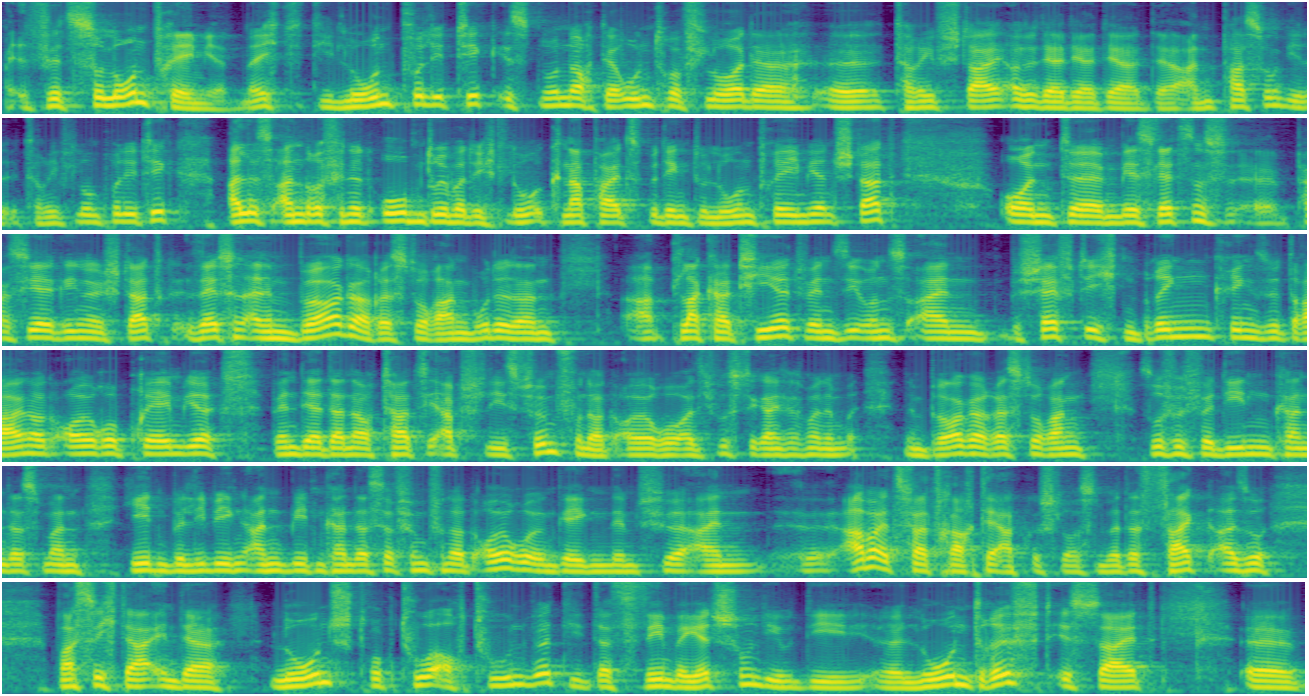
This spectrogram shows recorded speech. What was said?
wird es zur Lohnprämie. Nicht? Die Lohnpolitik ist nur noch der untere Flor der äh, Tarifsteig, also der, der, der, der Anpassung, die Tariflohnpolitik. Alles andere findet oben drüber durch Lo knappheitsbedingte Lohnprämien statt. Und äh, mir ist letztens äh, passiert gegen die Stadt, selbst in einem Burger-Restaurant wurde dann äh, plakatiert, wenn Sie uns einen Beschäftigten bringen, kriegen Sie 300 Euro Prämie, wenn der dann auch tatsächlich abschließt, 500 Euro. Also ich wusste gar nicht, dass man in einem Burger-Restaurant so viel verdienen kann, dass man jeden beliebigen anbieten kann, dass er 500 Euro entgegennimmt für einen äh, Arbeitsvertrag, der abgeschlossen wird. Das zeigt also, was sich da in der Lohnstruktur auch tun wird. Die, das sehen wir jetzt schon. Die, die äh, Lohndrift ist seit äh,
